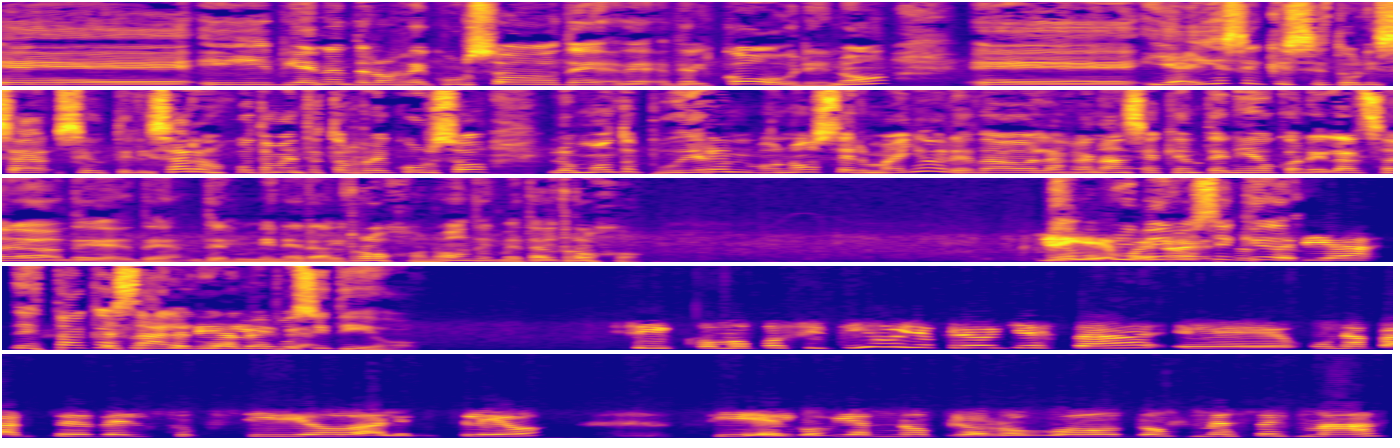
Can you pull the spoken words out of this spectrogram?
eh, y vienen de los recursos del cobre, ¿no? Eh, y ahí sí que se, se utilizaron justamente estos recursos, los montos pudieron o no ser mayores, dado las ganancias que han tenido con el alza del mineral rojo, ¿no? Del metal rojo. Sí, bueno, eso sería, destacas algo como positivo. Sí, como positivo yo creo que está eh, una parte del subsidio al empleo, si el gobierno prorrogó dos meses más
